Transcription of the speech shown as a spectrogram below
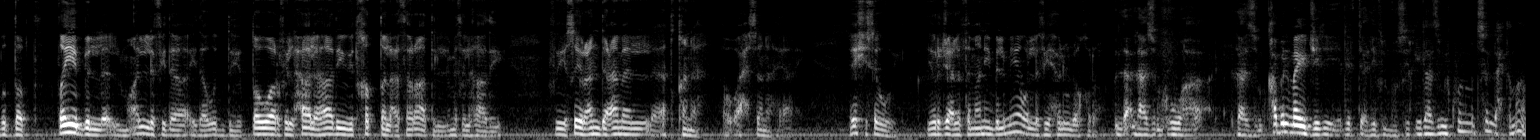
بالضبط طيب ال- المؤلف اذا إذا وده يتطور في الحالة هذه ويتخطى العثرات اللي مثل هذه فيصير عنده عمل أتقنه أو أحسنه يعني إيش يسوي؟ يرجع ل 80% ولا في حلول أخرى؟ لا لازم هو لازم قبل ما يجي للتأليف الموسيقي لازم يكون متسلح تمام.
